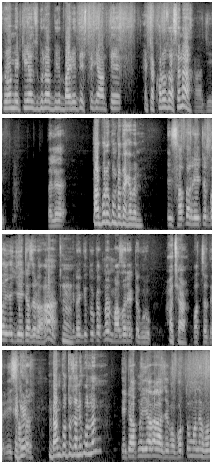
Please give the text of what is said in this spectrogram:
র মেটেরিয়ালসগুলো বি- বাইরের দেশ থেকে আনতে একটা খরচ আছে না? হ্যাঁ জি। তাহলে তারপরে কোনটা দেখাবেন? এই সাতার রেট ভাই এই যে এটা যেটা হ্যাঁ? এটা কিন্তু আপনার মাঝারি একটা গ্রুপ আচ্ছা। বাচ্চাদের এই সাতার দাম কত জানি বললেন? এটা আপনার ইয়ারা যাব বর্তমানে এখন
